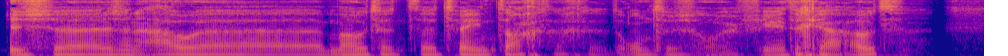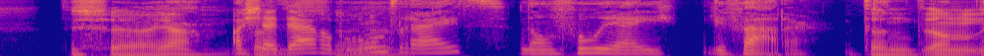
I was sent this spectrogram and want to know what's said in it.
Dus eh dat is een oude eh, motor eh, 82. Ondertussen alweer 40 jaar oud. Dus eh, ja. Als jij is, daarop eh, rondrijdt, dan voel jij je vader. Dan, dan,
